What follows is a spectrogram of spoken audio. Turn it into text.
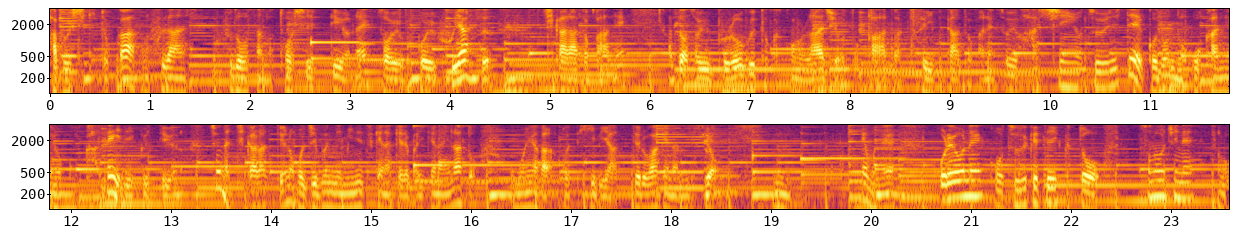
株式とかその不断不動産の投資っていうよねそういうこういう増やす力とかねあとはそういうブログとかこのラジオとかあとはツイッターとかねそういう発信を通じてこうどんどんお金をこう稼いでいくっていうようなそういうような力っていうのを自分で身につけなければいけないなと思いながらこうやって日々やってるわけなんですよ。うん、でもねこれをねこう続けていくとそのうちねその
